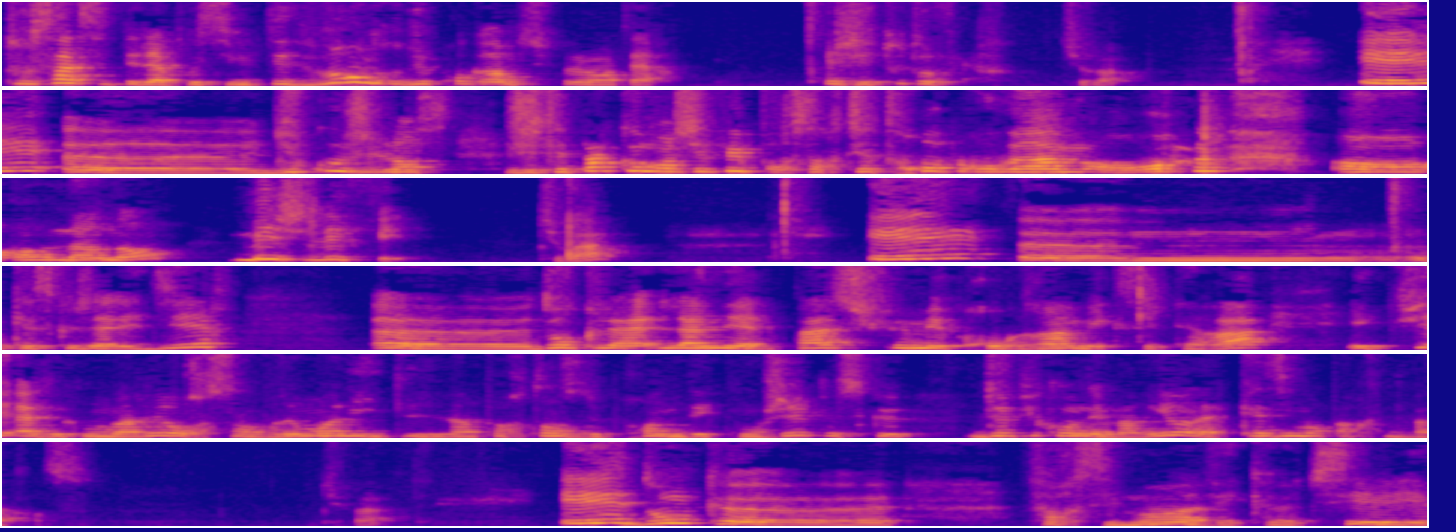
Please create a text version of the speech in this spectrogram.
tout ça, c'était la possibilité de vendre du programme supplémentaire. J'ai tout offert, tu vois. Et euh, du coup, je lance. Je sais pas comment j'ai fait pour sortir trois programmes en, en, un an, mais je l'ai fait, tu vois. Et euh, qu'est-ce que j'allais dire? Euh, Donc l'année elle passe, je fais mes programmes, etc. Et puis avec mon mari, on ressent vraiment l'importance de prendre des congés parce que depuis qu'on est mariés, on a quasiment pas pris de vacances, tu vois. Et donc forcément avec tu sais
